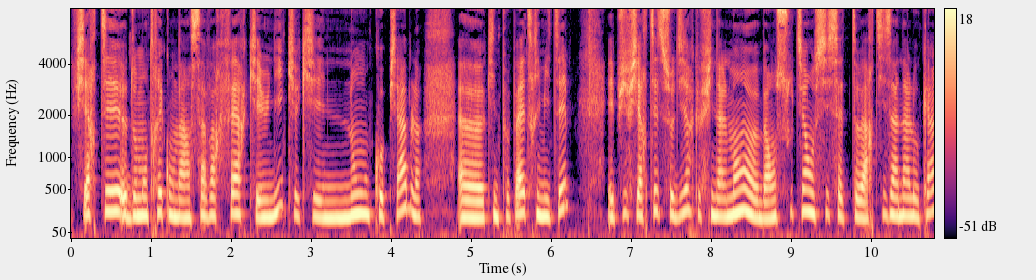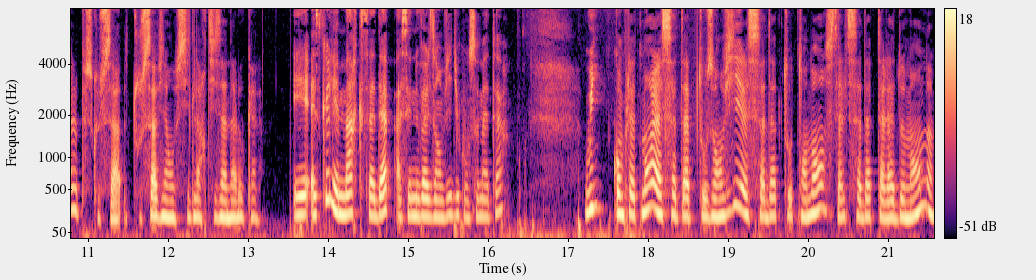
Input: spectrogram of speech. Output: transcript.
fierté de montrer qu'on a un savoir-faire qui est unique, qui est non copiable, euh, qui ne peut pas être imité. Et puis, fierté de se dire que finalement, euh, bah, on soutient aussi cet artisanat local, parce que tout ça vient aussi de l'artisanat local. Et est-ce que les marques s'adaptent à ces nouvelles envies du consommateur? Oui, complètement. Elles s'adaptent aux envies, elles s'adaptent aux tendances, elles s'adaptent à la demande.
